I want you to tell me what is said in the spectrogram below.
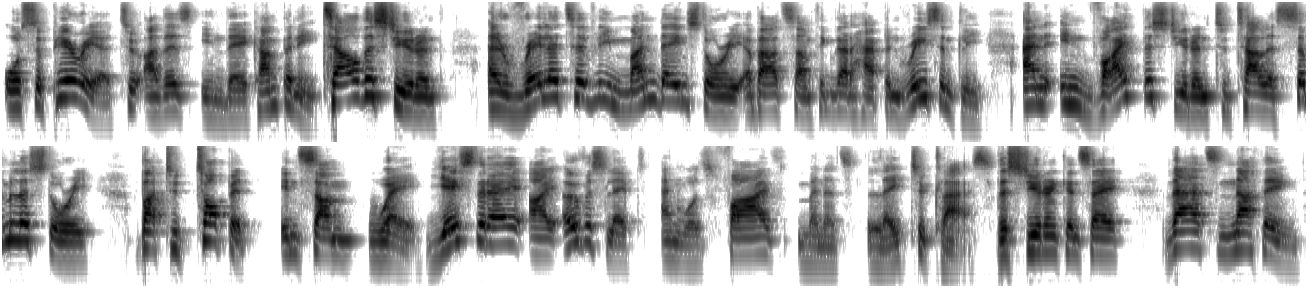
or superior to others in their company. Tell the student a relatively mundane story about something that happened recently and invite the student to tell a similar story but to top it in some way. Yesterday, I overslept and was five minutes late to class. The student can say, that's nothing.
